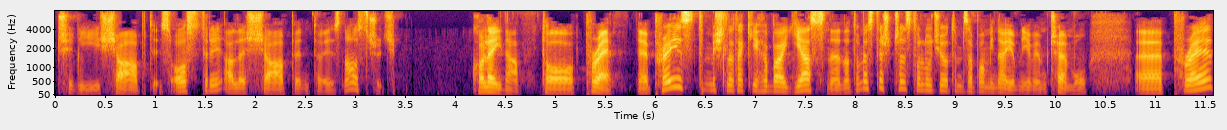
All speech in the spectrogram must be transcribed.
czyli sharp to jest ostry, ale sharpen to jest naostrzyć. Kolejna to pre. E, pre jest, myślę, takie chyba jasne, natomiast też często ludzie o tym zapominają, nie wiem czemu. E, pre,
